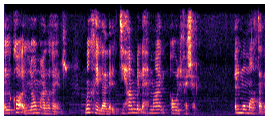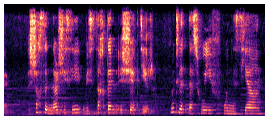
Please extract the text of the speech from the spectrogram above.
إلقاء اللوم على الغير من خلال الاتهام بالإهمال أو الفشل. المماطلة. الشخص النرجسي بيستخدم أشياء كتير مثل التسويف والنسيان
